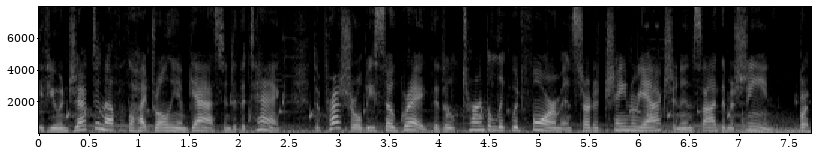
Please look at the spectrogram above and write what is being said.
If you inject enough of the hydrolium gas into the tank, the pressure will be so great that it'll turn to liquid form and start a chain reaction inside the machine. But.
